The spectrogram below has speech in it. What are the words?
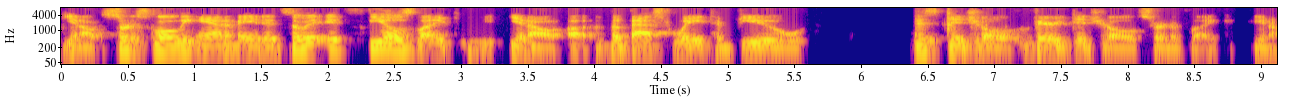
you know sort of slowly animated. So it, it feels like you know uh, the best way to view this digital very digital sort of like you know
